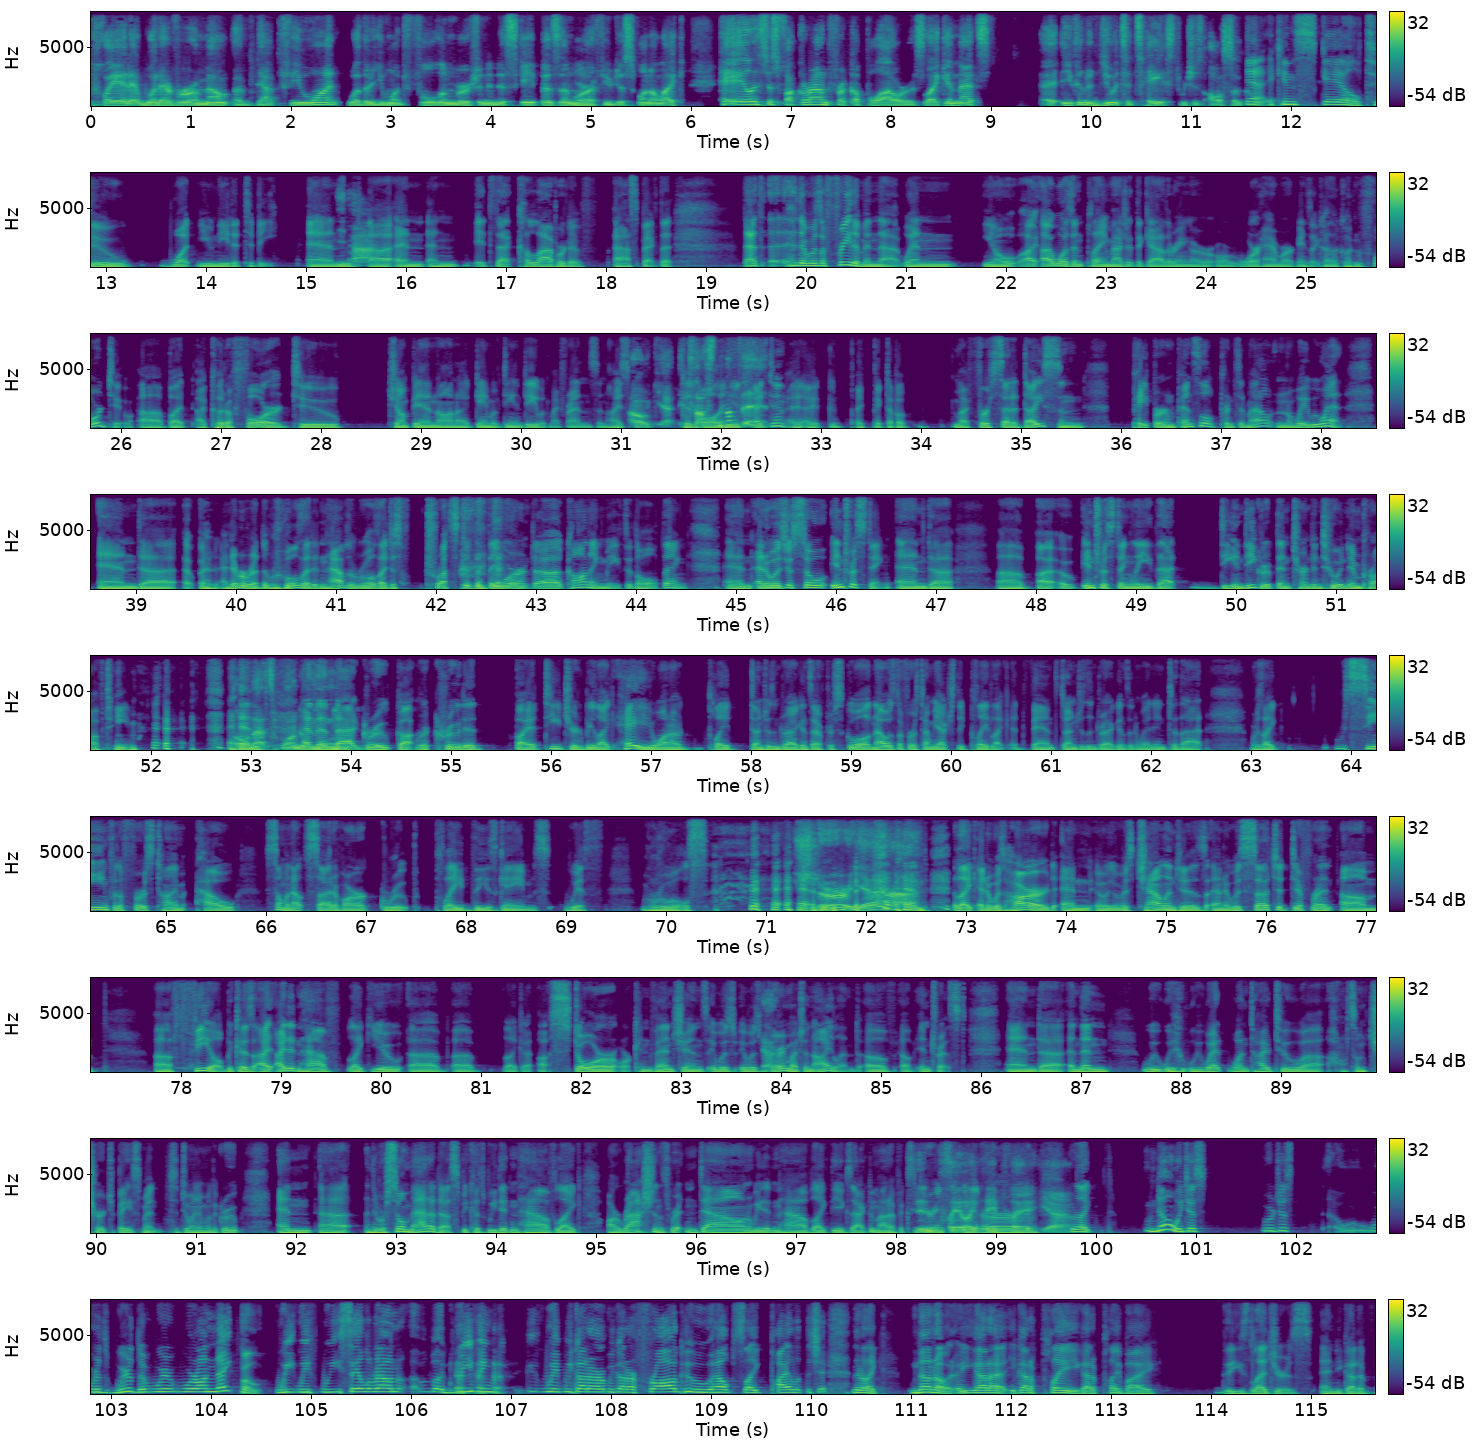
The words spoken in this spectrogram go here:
play it at whatever amount of depth you want, whether you want full immersion in escapism or if you just want to like, hey, let's just fuck around for a couple hours. Like, and that's uh, you can do it to taste, which is also cool. Yeah, it can scale to what you need it to be, and Yeah. uh, and and it's that collaborative aspect that that uh, there was a freedom in that when you know I, I wasn't playing Magic the Gathering or, or Warhammer games because I couldn't afford to, uh, but I could afford to jump in on a game of D and D with my friends in high school. Oh yeah, because all I needed, I didn't. I, I, I picked up a my first set of dice and paper and pencil, printed them out, and away we went. And uh, I, I never read the rules. I didn't have the rules. I just trusted that they weren't uh, conning me through the whole thing. And and it was just so interesting. And uh, uh, uh, interestingly, that D and D group then turned into an improv team. Oh, And- that's wonderful. And then that group got recruited by a teacher to be like, "Hey, you want to play Dungeons and Dragons after school?" And that was the first time we actually played like advanced Dungeons and Dragons and went into that. It was like seeing for the first time how someone outside of our group played these games with rules. And- Sure, yeah. and like and it was hard and it was challenges and it was such a different um uh feel because i i didn't have like you uh uh like a, a store or conventions it was it was Yeah. very much an island of of interest and uh and then we we, we went one time to uh some church basement to join in with a group and uh and they were so mad at us because we didn't have like our rations written down we didn't have like the exact amount of experience that we like had they earned play. Yeah. we're like no we just we're just we're we're the we're we're on night boat. We we we sail around uh, grieving. we we got our we got our frog who helps like pilot the ship. And they're like, no no, you gotta you gotta play you gotta play by these ledgers, and you gotta.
